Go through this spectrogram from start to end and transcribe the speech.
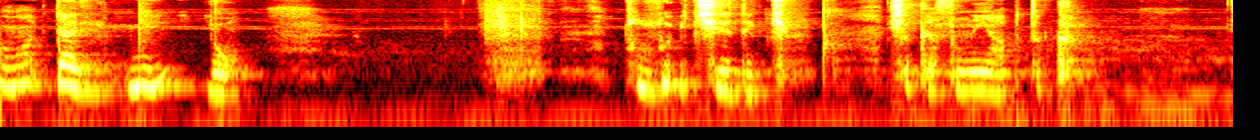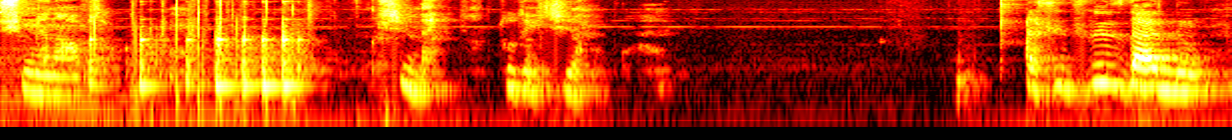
Aklıma gelmiyor. Tuzu içirdik. Şakasını yaptık. Şimdi ne yaptık? Şimdi tuzu içeceğim. Asitsizlendim. Ama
